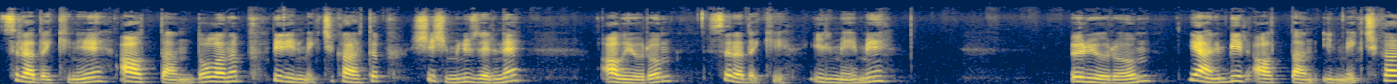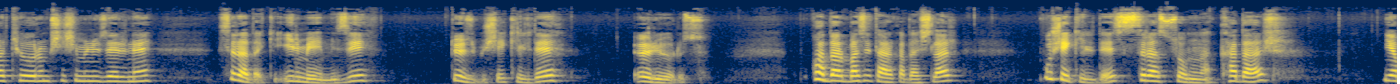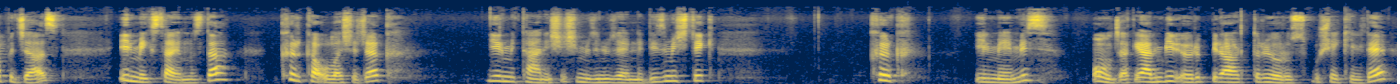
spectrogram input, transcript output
Sıradakini alttan dolanıp bir ilmek çıkartıp şişimin üzerine alıyorum. Sıradaki ilmeğimi örüyorum. Yani bir alttan ilmek çıkartıyorum şişimin üzerine sıradaki ilmeğimizi düz bir şekilde örüyoruz. Bu kadar basit arkadaşlar. Bu şekilde sıra sonuna kadar yapacağız. İlmek sayımız da 40'a ulaşacak. 20 tane şişimizin üzerine dizmiştik. 40 ilmeğimiz olacak. Yani bir örüp bir arttırıyoruz bu şekilde.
